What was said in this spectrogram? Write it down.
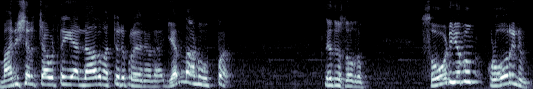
മനുഷ്യർ ചവിട്ടുകയല്ലാതെ മറ്റൊരു പ്രയോജനമില്ല. എന്താണ് ഉപ്പ്? ദൈവത്തിന് സ്തോത്രം. സോഡിയവും ക്ലോറിനും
